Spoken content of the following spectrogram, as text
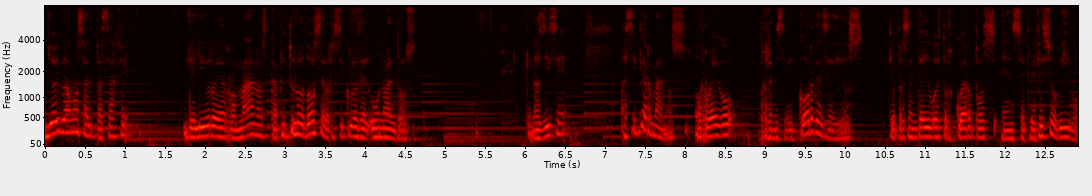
Y hoy vamos al pasaje del libro de Romanos, capítulo 12, versículos del 1 al 2, que nos dice, Así que hermanos, os ruego por la misericordia de Dios, que presentéis vuestros cuerpos en sacrificio vivo,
